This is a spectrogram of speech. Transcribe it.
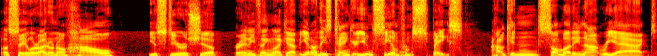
a sailor. I don't know how you steer a ship or anything like that. But, you know, these tankers, you can see them from space. How can somebody not react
